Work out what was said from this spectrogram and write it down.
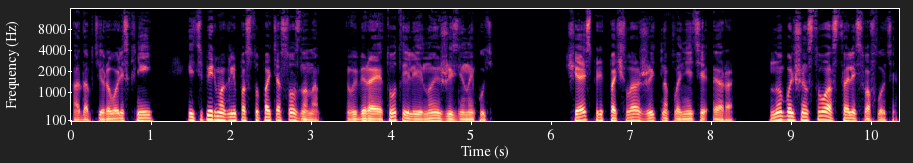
адаптировались к ней и теперь могли поступать осознанно, выбирая тот или иной жизненный путь. Часть предпочла жить на планете Эра, но большинство остались во флоте.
